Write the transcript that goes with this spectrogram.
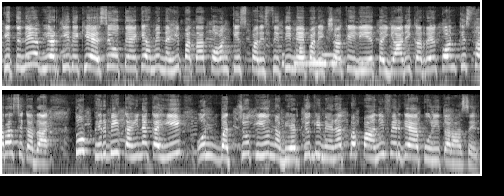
कितने अभ्यर्थी देखिए ऐसे होते हैं कि हमें नहीं पता कौन किस परिस्थिति में परीक्षा के लिए तैयारी कर रहे हैं कौन किस तरह से कर रहा है। तो फिर भी कहीं ना कहीं उन बच्चों की उन अभ्यर्थियों की मेहनत पर पानी फिर गया है पूरी तरह से।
